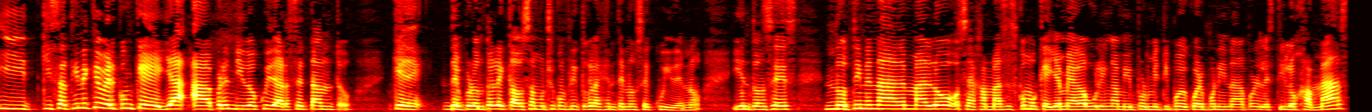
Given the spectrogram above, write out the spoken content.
y quizá tiene que ver con que ella ha aprendido a cuidarse tanto que de pronto le causa mucho conflicto que la gente no se cuide, ¿no? Y entonces no tiene nada de malo, o sea, jamás es como que ella me haga bullying a mí por mi tipo de cuerpo ni nada por el estilo, jamás,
